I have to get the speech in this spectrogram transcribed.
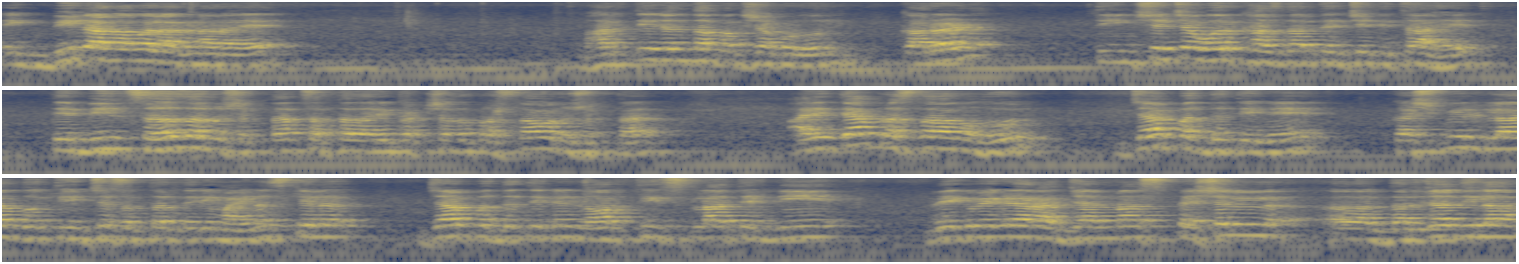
एक बिल आणावं लागणार आहे भारतीय जनता पक्षाकडून कारण तीनशेच्या वर खासदार त्यांचे तिथं आहेत. ते बिल सहज आणू शकतात सत्ताधारी पक्षाचा प्रस्ताव आणू शकतात. आणि त्या प्रस्तावामधून ज्या पद्धतीने काश्मीरला दो तीनशे सत्तर त्यांनी मायनस केलं ज्या पद्धतीने नॉर्थ ईस्टला त्यांनी वेगवेगळ्या राज्यांना स्पेशल दर्जा दिला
